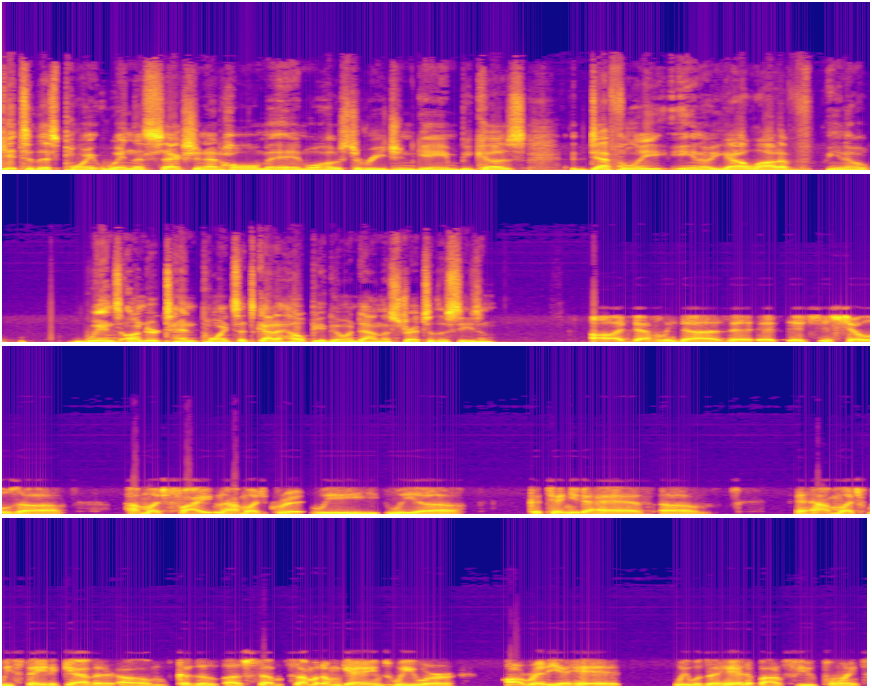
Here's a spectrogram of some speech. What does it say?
get to this point, win the section at home, and we'll host a region game? Because definitely, you know, you got a lot of, you know, wins under 10 points. That's got to help you going down the stretch of the season. Oh, it definitely does. It it, it just shows uh, how much fight and how much grit we we uh, continue to have. Um, and how much we stay together. Because um, of, of some some of them games, we were already ahead. We was ahead about a few points,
